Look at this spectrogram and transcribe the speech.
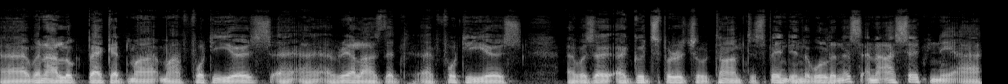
Uh, when I looked back at my, my 40 years, uh, I I realized that uh, 40 years uh, was a, a good spiritual time to spend in the wilderness, and I certainly uh,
